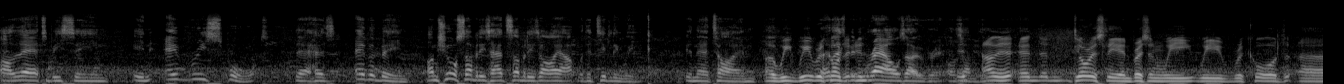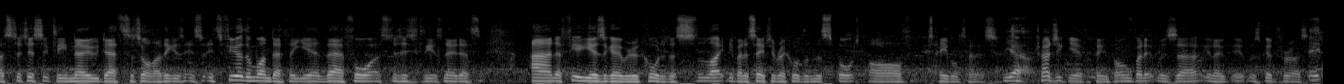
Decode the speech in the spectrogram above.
are there to be seen in every sport there has ever been. I'm sure somebody's had somebody's eye out with a tiddlywink in their time. Uh, we we and been in, rows over it or in- something. I mean, and, and gloriously in Britain, we we record uh, statistically no deaths at all. I think it's, it's, it's fewer than one death a year. Therefore, statistically, it's no deaths. And a few years ago, we recorded a slightly better safety record than the sport of table tennis. Yeah. tragic year for ping pong, but it was uh, you know it was good for us. It-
